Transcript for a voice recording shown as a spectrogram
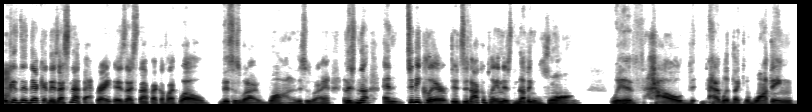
Well, because there, there's that snapback, right? There's that snapback of like, well, this is what I want, and this is what I am, and there's not. And to be clear, there's not complain, There's nothing wrong with mm-hmm. how, the, how with like the wanting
